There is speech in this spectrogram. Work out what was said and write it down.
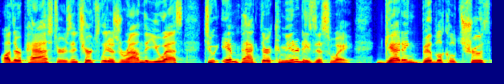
other pastors and church leaders around the U.S. to impact their communities this way. Getting biblical truth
